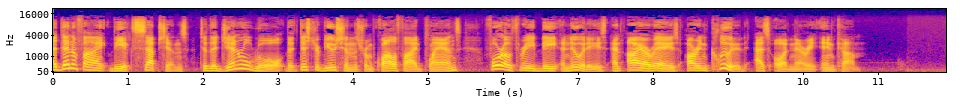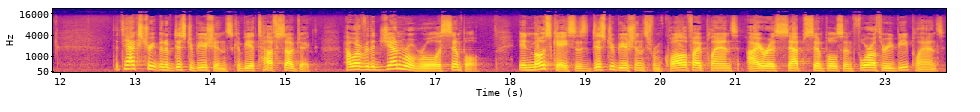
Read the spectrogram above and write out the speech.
Identify the exceptions to the general rule that distributions from qualified plans, 403b annuities, and IRAs are included as ordinary income. The tax treatment of distributions can be a tough subject. However, the general rule is simple. In most cases, distributions from qualified plans, IRAs, SEPs, Simples, and 403b plans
